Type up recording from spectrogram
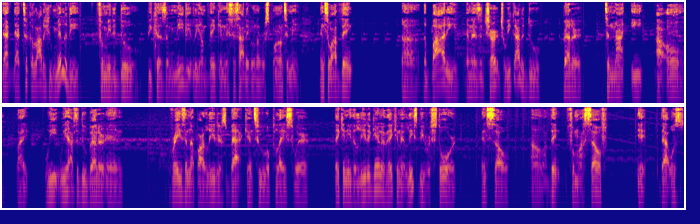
that, that took a lot of humility for me to do because immediately I'm thinking this is how they're going to respond to me. And so I think uh, the body and as a church, we got to do better to not eat our own. Like we we have to do better in raising up our leaders back into a place where they can either lead again or they can at least be restored. And so um, I think for myself, it that was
